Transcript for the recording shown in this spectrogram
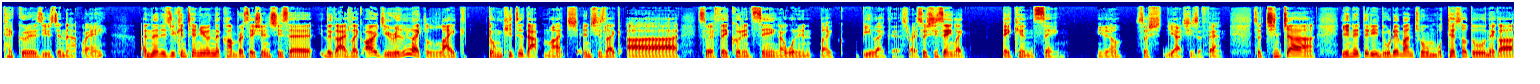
댓글 is used in that way. And then as you continue in the conversation, she said, the guy's like, oh, do you really like like Dongki즈 that much? And she's like, uh, so if they couldn't sing, I wouldn't like be like this, right? So she's saying like they can sing, you know? So she, yeah, she's a fan. So 진짜 얘네들이 노래만 좀 못해서도 내가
